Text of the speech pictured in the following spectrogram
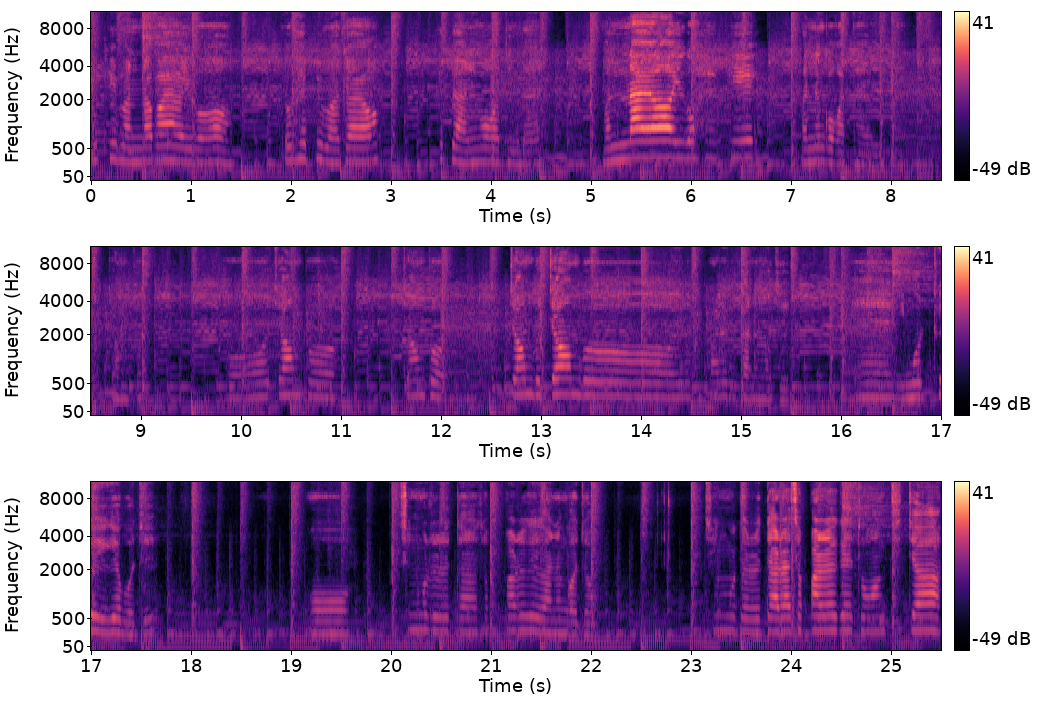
회피 맞나봐요 이거 이거 회피 맞아요? 회피 아닌 것 같은데 맞나요? 이거 회피 맞는 것 같아요 이거 점프 오 점프 점프 점프 점프 가는 거지 에 이모트 이게 뭐지? 어 친구들을 따라서 빠르게 가는 거죠. 친구들을 따라서 빠르게 도망치자.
